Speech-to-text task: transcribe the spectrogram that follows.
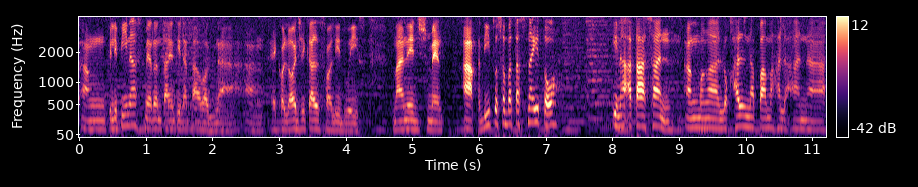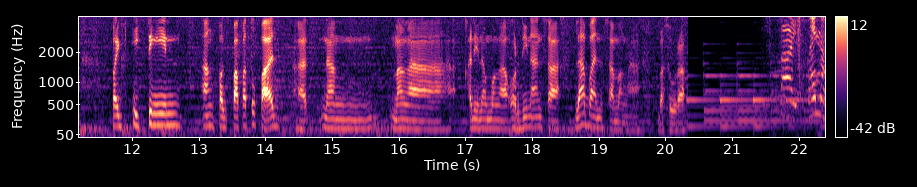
Ang Pilipinas, meron tayong tinatawag na ang Ecological Solid Waste Management Act. Dito sa batas na ito, inaatasan ang mga lokal na pamahalaan na pag-itingin ang pagpapatupad at ng mga kanilang mga ordinansa laban sa mga basura. Five. Ayun na.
